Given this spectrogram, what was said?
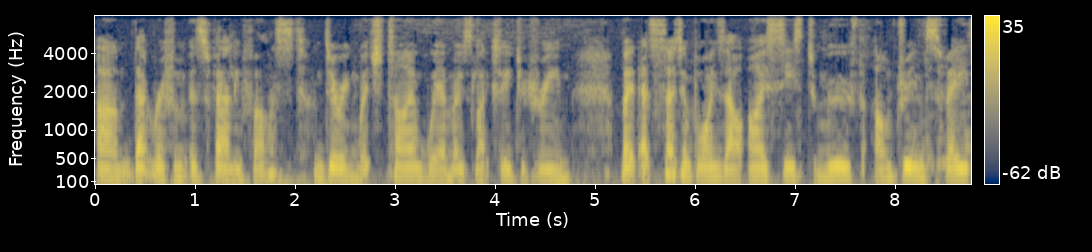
um, that rhythm is fairly fast, during which time we're most likely to dream. But at certain points, our eyes cease to move, our dreams fade,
